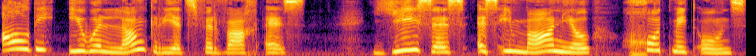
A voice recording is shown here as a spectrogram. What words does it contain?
al die eeue lank reeds verwag is. Jesus is Immanuel, God met ons,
